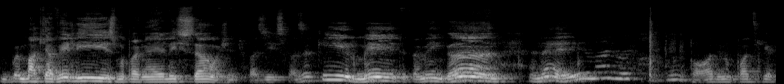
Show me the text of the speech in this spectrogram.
maquiavelismo para ganhar a eleição, a gente faz isso, faz aquilo, mente, também engana, né? E, mas, não pode, não pode.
